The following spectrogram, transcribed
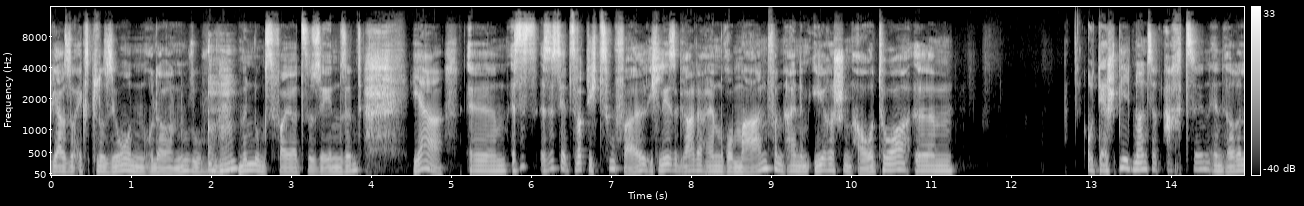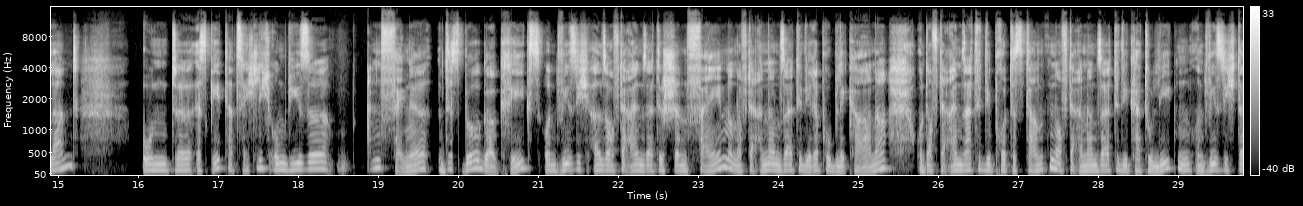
ja so Explosionen oder ne, so Mhm. Mündungsfeuer zu sehen sind. Ja, ähm, es ist es ist jetzt wirklich Zufall. Ich lese gerade einen Roman von einem irischen Autor. Ähm, und der spielt 1918 in Irland. Und äh, es geht tatsächlich um diese Anfänge des Bürgerkriegs und wie sich also auf der einen Seite Sinn Fein und auf der anderen Seite die Republikaner und auf der einen Seite die Protestanten, auf der anderen Seite die Katholiken und wie sich da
